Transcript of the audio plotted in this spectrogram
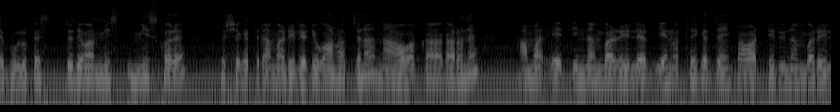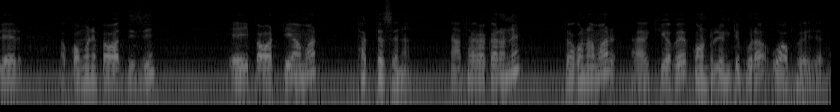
এই ব্লু ফেস যদি আমার মিস মিস করে, তো সেক্ষেত্রে আমার রিলেটি ওয়ান হচ্ছে না। না হওয়ার কারণে আমার এই তিন নাম্বার রিলের এনো থেকে যে পাওয়ারটি দুই নাম্বার রিলের কমনে পাওয়ার দিছি, এই পাওয়ারটি আমার থাকতেছে না। না থাকার কারণে তখন আমার কী হবে? কন্ট্রোলিংটি পুরো অফ হয়ে যাবে।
